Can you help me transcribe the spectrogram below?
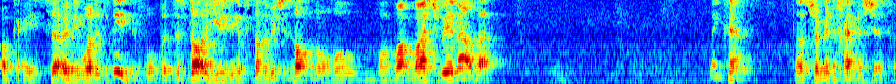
Okay, so only what it's needed for. But to start using it for something which is not normal, why, why should we allow that? Makes sense. That's Rabbi Nechemiah Shita.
